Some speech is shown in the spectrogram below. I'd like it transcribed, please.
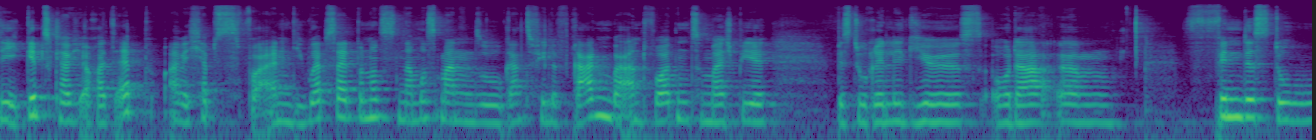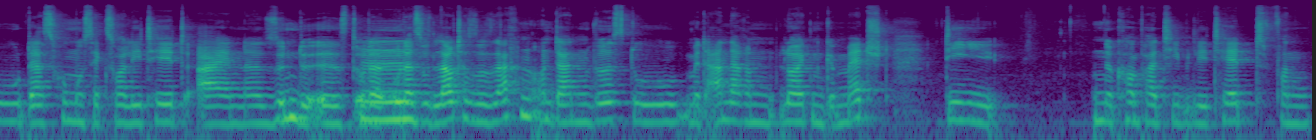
die gibt es, glaube ich, auch als App, aber ich habe es vor allem die Website benutzt und da muss man so ganz viele Fragen beantworten. Zum Beispiel, bist du religiös oder ähm, findest du, dass Homosexualität eine Sünde ist oder, mhm. oder so lauter so Sachen und dann wirst du mit anderen Leuten gematcht, die eine Kompatibilität von,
